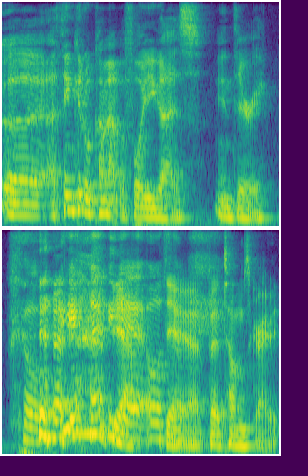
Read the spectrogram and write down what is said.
Uh, I think it'll come out before you guys, in theory. Cool. Yeah, yeah, awesome. Yeah, but Tom's great.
